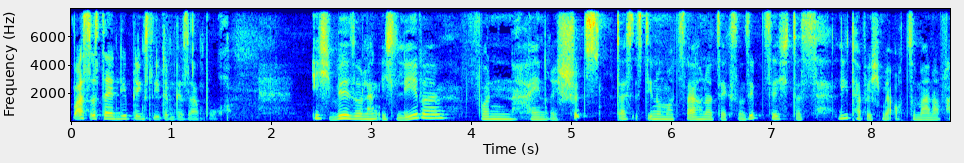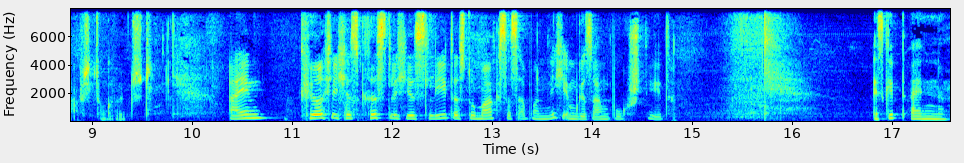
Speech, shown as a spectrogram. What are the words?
Was ist dein Lieblingslied im Gesangbuch? Ich will, solange ich lebe, von Heinrich Schütz. Das ist die Nummer 276. Das Lied habe ich mir auch zu meiner Verabschiedung gewünscht. Ein kirchliches, christliches Lied, das du magst, das aber nicht im Gesangbuch steht. Es gibt ein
